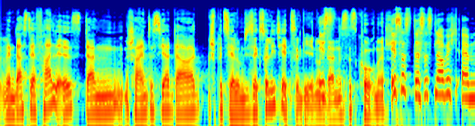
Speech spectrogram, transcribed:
wenn das der Fall ist, dann scheint es ja da speziell um die Sexualität zu gehen und Ist- dann ist es komisch. Ist das, das ist, glaube ich, ähm,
